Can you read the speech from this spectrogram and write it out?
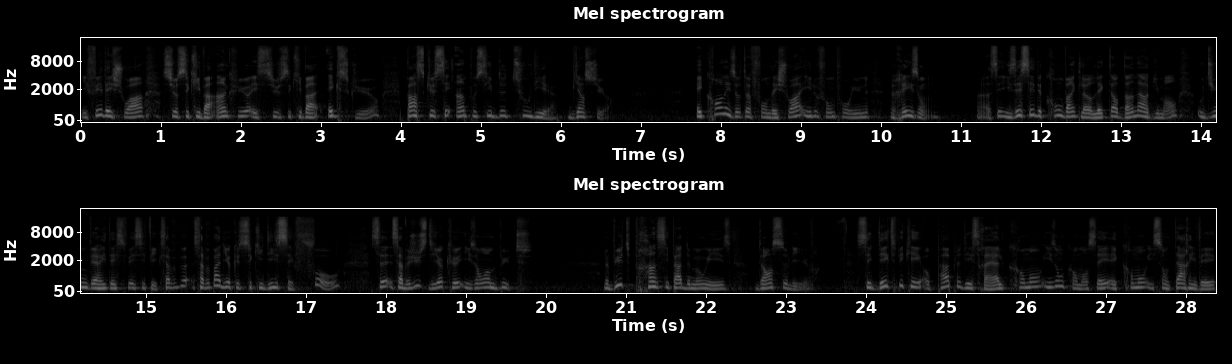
Il fait des choix sur ce qu'il va inclure et sur ce qu'il va exclure, parce que c'est impossible de tout dire, bien sûr. Et quand les auteurs font des choix, ils le font pour une raison. Euh, ils essaient de convaincre leur lecteur d'un argument ou d'une vérité spécifique. Ça ne veut, pas dire que ce qu'ils disent c'est faux, ça veut juste dire qu'ils ont un but. Le but principal de Moïse dans ce livre, c'est d'expliquer au peuple d'Israël comment ils ont commencé et comment ils sont arrivés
